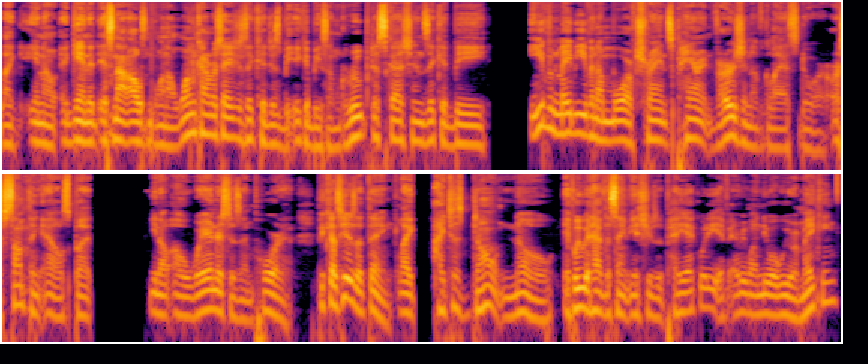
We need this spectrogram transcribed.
like you know, again, it, it's not always one on one conversations. It could just be it could be some group discussions. It could be even maybe even a more transparent version of Glassdoor or something else. But you know, awareness is important because here's the thing, like I just don't know if we would have the same issues with pay equity if everyone knew what we were making,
